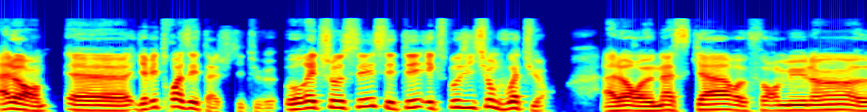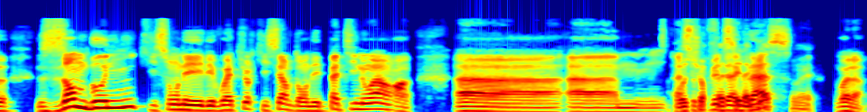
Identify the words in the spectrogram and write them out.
Alors, il y avait trois étages si tu veux. Au rez-de-chaussée, c'était exposition de voitures. Alors euh, NASCAR, euh, Formule 1, euh, Zamboni, qui sont les, les, voitures qui servent dans des patinoires à, à, à s'occuper de la glace. ouais. Voilà.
